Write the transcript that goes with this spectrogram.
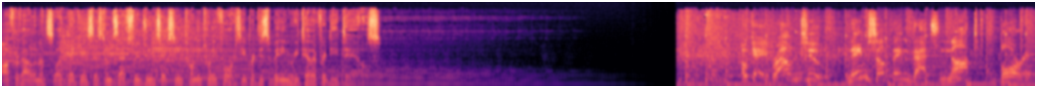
Offer valid on select AK system sets through June 16, 2024. See participating retailer for details. Okay, round two. Name something that's not boring.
